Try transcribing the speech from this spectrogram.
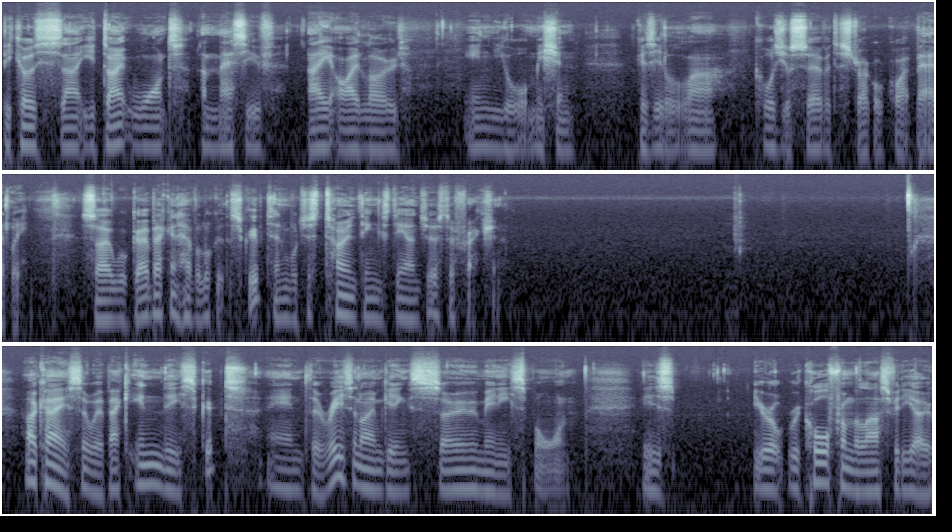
because uh, you don't want a massive AI load in your mission because it'll uh, cause your server to struggle quite badly. So we'll go back and have a look at the script and we'll just tone things down just a fraction. Okay, so we're back in the script and the reason I'm getting so many spawn is you'll recall from the last video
